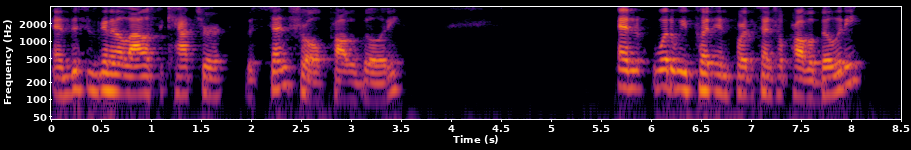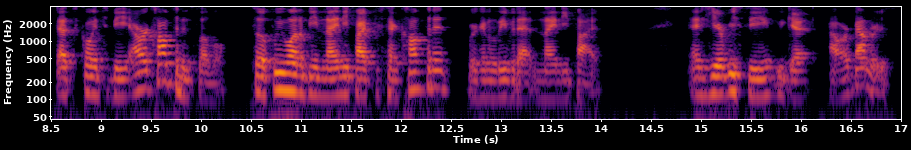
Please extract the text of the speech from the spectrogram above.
and this is going to allow us to capture the central probability. And what do we put in for the central probability? That's going to be our confidence level. So if we want to be 95% confident, we're going to leave it at 95. And here we see we get our boundaries.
